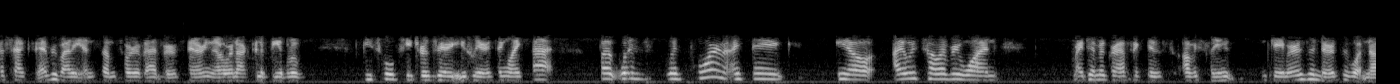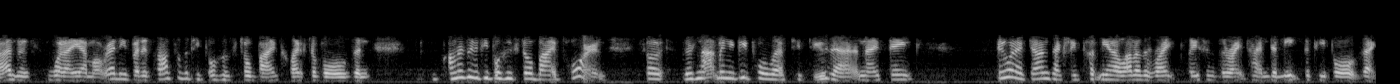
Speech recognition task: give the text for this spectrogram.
affect everybody in some sort of adverse manner. You know, we're not going to be able to be school teachers very easily or anything like that. But with with porn, I think you know I always tell everyone my demographic is obviously gamers and nerds and whatnot, and it's what I am already, but it's also the people who still buy collectibles and honestly the people who still buy porn. So there's not many people left to do that, and I think doing what I've done has actually put me in a lot of the right places at the right time to meet the people that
